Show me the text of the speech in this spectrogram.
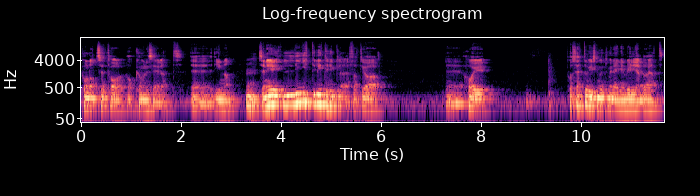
på något sätt har, har kommunicerat eh, innan. Mm. Sen är jag lite, lite hycklare för att jag eh, har ju på sätt och vis mot min egen vilja börjat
